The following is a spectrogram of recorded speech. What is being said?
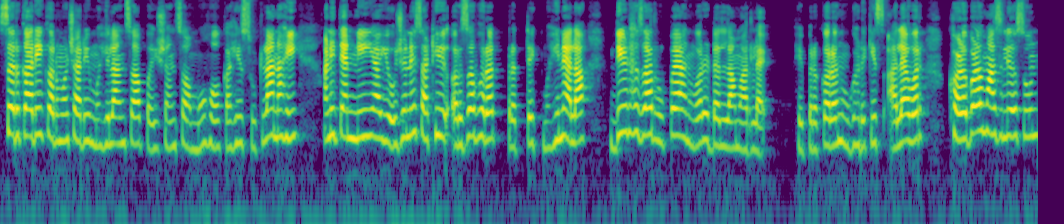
सरकारी कर्मचारी महिलांचा पैशांचा मोह काही सुटला नाही आणि त्यांनी या योजनेसाठी अर्ज भरत प्रत्येक महिन्याला दीड हजार रुपयांवर डल्ला मारलाय. हे प्रकरण उघडकीस आल्यावर खळबळ माजली असून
